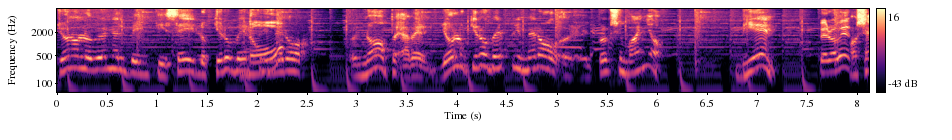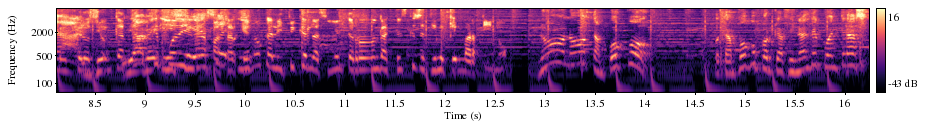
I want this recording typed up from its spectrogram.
yo no lo veo en el 26, lo quiero ver ¿No? primero. No, a ver, yo lo quiero ver primero el próximo año. Bien, pero a ver, o sea, pero si yo, en Qatar, ver, ¿qué puede si llegar ese, a pasar? Y, que no califiques la siguiente ronda, ¿crees que se tiene que ir Martino? No, no, tampoco. Tampoco, porque a final de cuentas,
